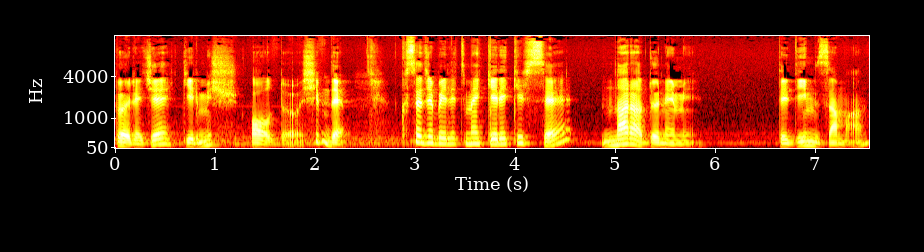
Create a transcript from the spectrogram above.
böylece girmiş oldu. Şimdi kısaca belirtmek gerekirse Nara dönemi dediğim zaman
